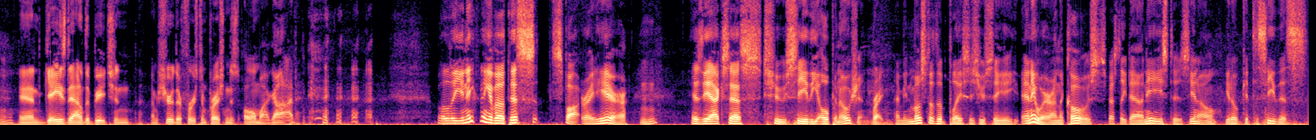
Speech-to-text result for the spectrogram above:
Mm-hmm. and gaze down at the beach. And I'm sure their first impression is, "Oh my God!" Well, the unique thing about this spot right here is the access to see the open ocean. Right. I mean, most of the places you see anywhere on the coast, especially down east, is you know you don't get to see this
